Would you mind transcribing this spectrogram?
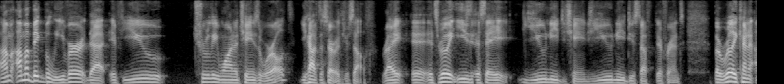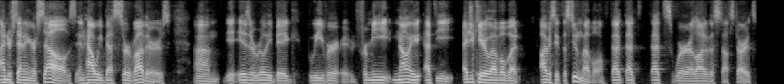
I'm, I'm a big believer that if you truly want to change the world, you have to start with yourself, right? It's really easy to say you need to change, you need to do stuff different, but really kind of understanding ourselves and how we best serve others um, is a really big believer uh, for me, not only at the educator level, but obviously at the student level. That that that's where a lot of this stuff starts.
